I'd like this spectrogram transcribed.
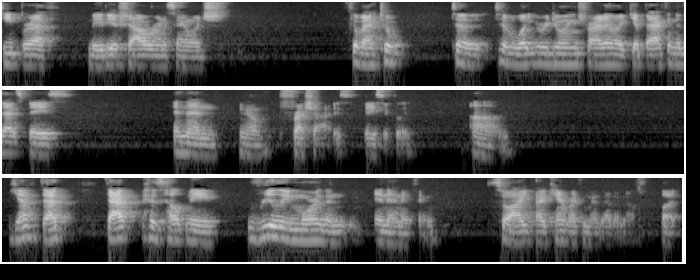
Deep breath, maybe a shower and a sandwich. Go back to to to what you were doing, try to like get back into that space and then, you know, fresh eyes, basically. Um, yeah, that that has helped me really more than in anything. So I, I can't recommend that enough. But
